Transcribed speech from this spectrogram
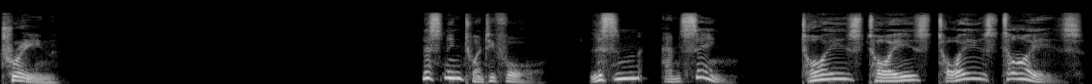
train, Listening 24. Listen and sing. Toys, toys, toys, toys.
